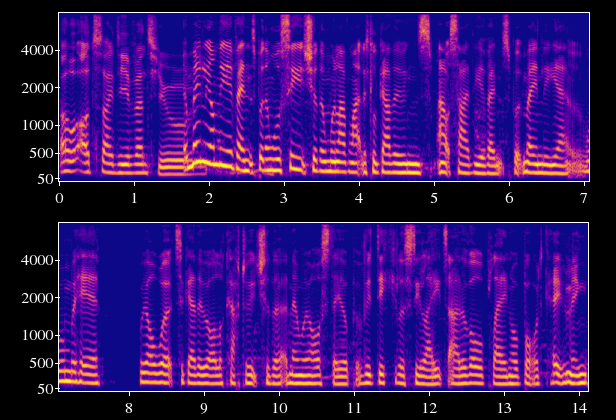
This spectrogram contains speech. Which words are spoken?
Oh, outside the events, you. Uh, Mainly on the events, but then we'll see each other and we'll have like little gatherings outside the events. But mainly, yeah, when we're here, we all work together, we all look after each other, and then we all stay up ridiculously late, either role playing or board gaming.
